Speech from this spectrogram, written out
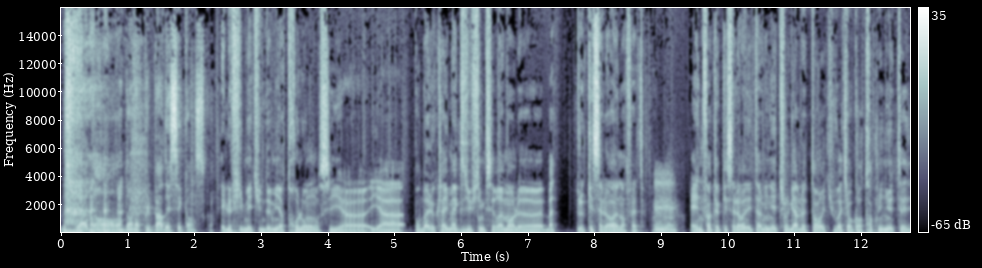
qu'il y a dans, dans la plupart des séquences. Quoi. Et le film est une demi-heure trop long aussi. Euh, il y a, pour moi, le climax du film, c'est vraiment le, bah, le Kessel Run en fait. Mm. Et une fois que le Kessel Run est terminé, tu regardes le temps et tu vois qu'il y a encore 30 minutes et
